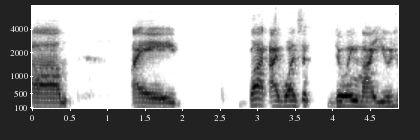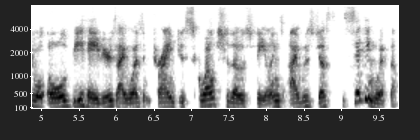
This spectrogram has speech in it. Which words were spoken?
Um, I, but I wasn't doing my usual old behaviors. I wasn't trying to squelch those feelings. I was just sitting with them.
